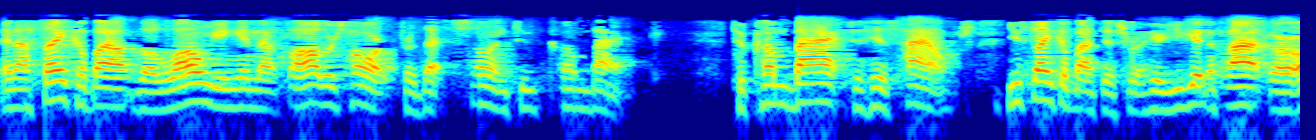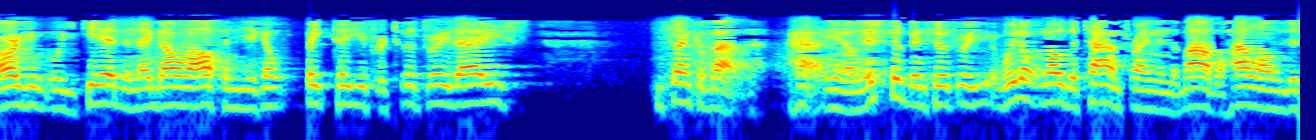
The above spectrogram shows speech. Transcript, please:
And I think about the longing in that father's heart for that son to come back, to come back to his house. You think about this right here. You get in a fight or argument with your kid and they gone off and you don't speak to you for two or three days. You think about how, you know, this could have been two or three years. We don't know the time frame in the Bible, how long this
